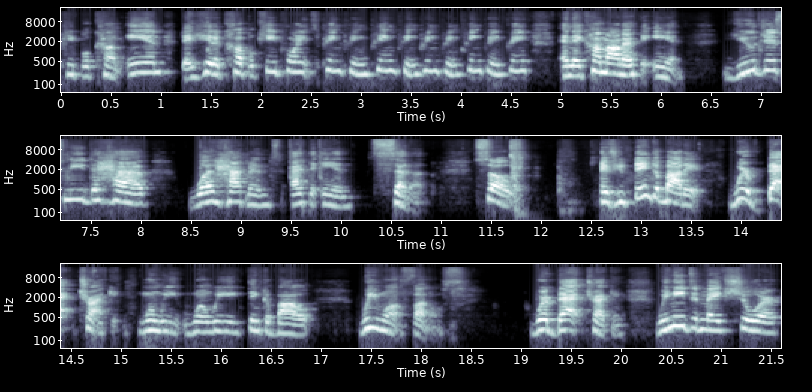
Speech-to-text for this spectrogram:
People come in, they hit a couple key points, ping, ping, ping, ping, ping, ping, ping, ping, ping, and they come out at the end. You just need to have what happens at the end set up. So if you think about it, we're backtracking when we when we think about we want funnels. We're backtracking. We need to make sure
